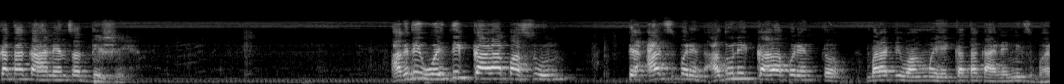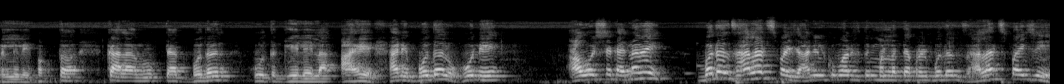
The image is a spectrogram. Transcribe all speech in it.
कथा कहाण्यांचा देश आहे. अगदी वैदिक काळापासून ते आजपर्यंत आधुनिक काळापर्यंत मराठी वाङ्मय हे कथा कहाण्यांनीच भरलेले. आहे. फक्त कालानुरूप त्यात बदल होत गेलेला आहे. आणि बदल होणे आवश्यक आहे. नव्हे बदल झालाच पाहिजे. अनिल कुमारजी तुम्ही म्हणला त्याप्रमाणे बदल झालाच पाहिजे.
